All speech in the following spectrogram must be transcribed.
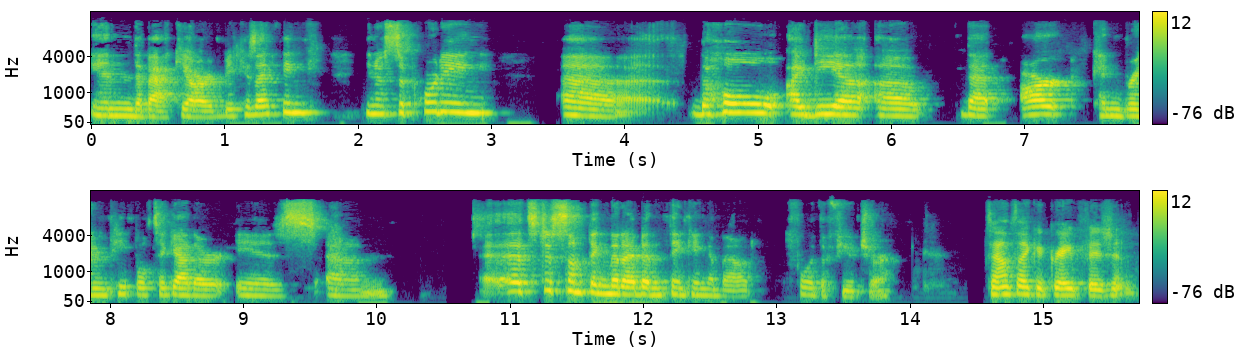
in the backyard because i think you know supporting uh, the whole idea of that art can bring people together is um, it's just something that I've been thinking about for the future. Sounds like a great vision.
